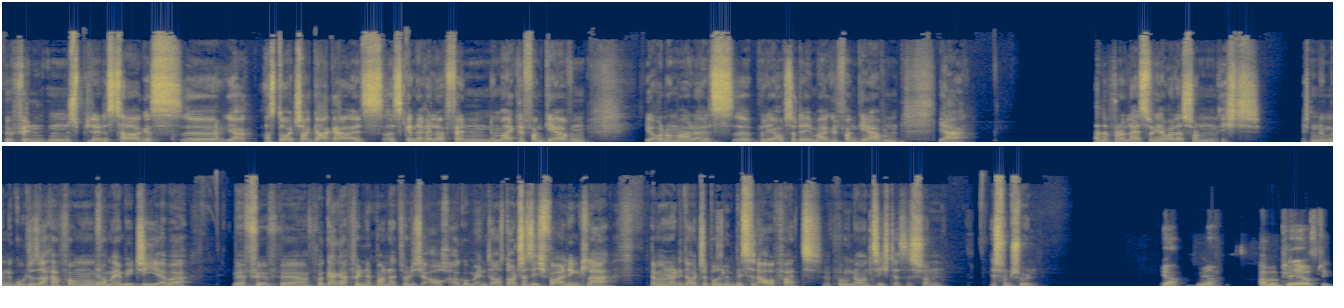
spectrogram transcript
befinden. Spieler des Tages, äh, ja, aus deutscher Gaga, als, als genereller Fan Michael van Gerven. Hier auch nochmal als äh, Player of the Day Michael van Gerven. Ja, also von der Leistung her war das schon echt, echt eine, eine gute Sache vom, ja. vom MBG, aber für, für, für Gaga findet man natürlich auch Argumente. Aus deutscher Sicht vor allen Dingen klar, wenn man da die deutsche Brille ein bisschen aufhat, 95, das ist schon, ist schon schön. Ja, ja. Aber Player of the,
